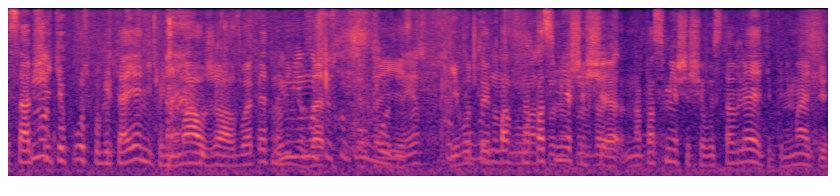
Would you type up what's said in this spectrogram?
сколько- сообщите КУСПу, говорите, а я не принимал жалобу, опять на Вы сколько И вот по- могу на посмешище, на посмешище выставляете, понимаете,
